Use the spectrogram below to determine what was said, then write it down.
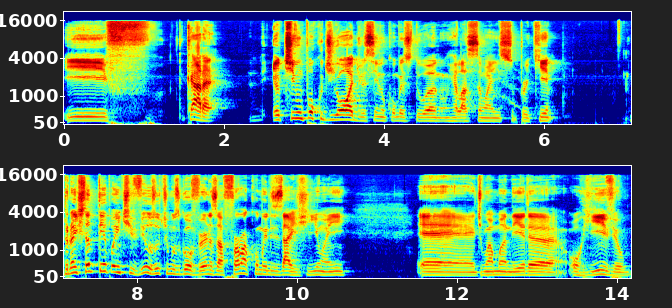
E, cara, eu tive um pouco de ódio assim no começo do ano em relação a isso, porque durante tanto tempo a gente viu os últimos governos, a forma como eles agiam aí é, de uma maneira horrível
